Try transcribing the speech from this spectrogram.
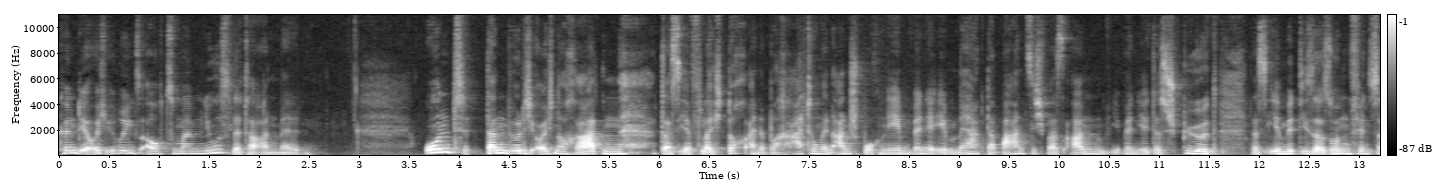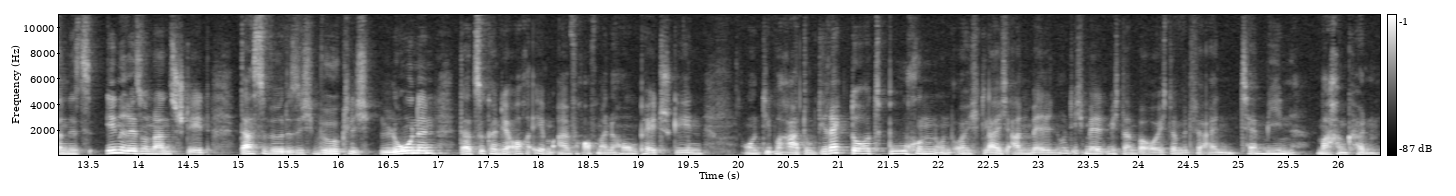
könnt ihr euch übrigens auch zu meinem Newsletter anmelden. Und dann würde ich euch noch raten, dass ihr vielleicht doch eine Beratung in Anspruch nehmt, wenn ihr eben merkt, da bahnt sich was an, wenn ihr das spürt, dass ihr mit dieser Sonnenfinsternis in Resonanz steht. Das würde sich wirklich lohnen. Dazu könnt ihr auch eben einfach auf meine Homepage gehen und die Beratung direkt dort buchen und euch gleich anmelden. Und ich melde mich dann bei euch, damit wir einen Termin machen können.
